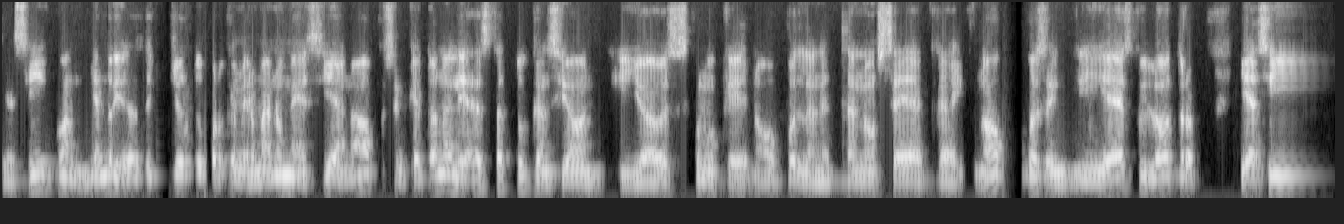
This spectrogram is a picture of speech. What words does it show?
y así, viendo videos de YouTube, porque mi hermano me decía, no, pues en qué tonalidad está tu canción, y yo a veces como que, no, pues la neta no sé acá, y, no, pues y esto y lo otro, y así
